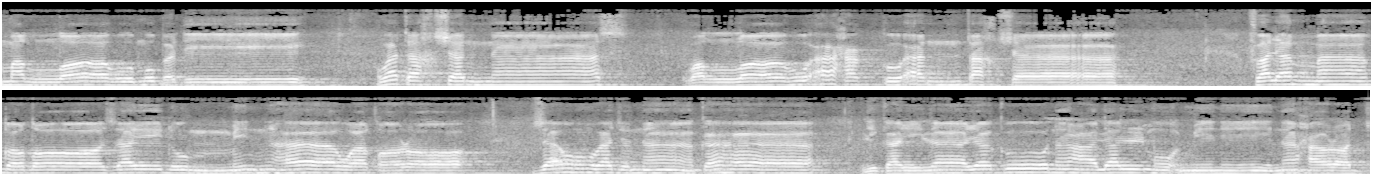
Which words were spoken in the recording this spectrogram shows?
ما الله مبديه وتخشى الناس والله أحق أن تخشاه فلما قضى زيد منها وطرا زوجناكها لكي لا يكون على المؤمنين حرج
